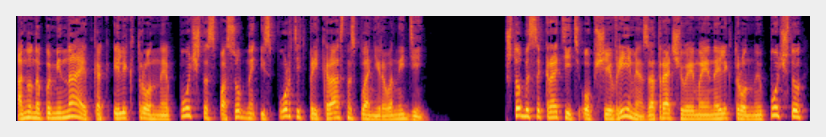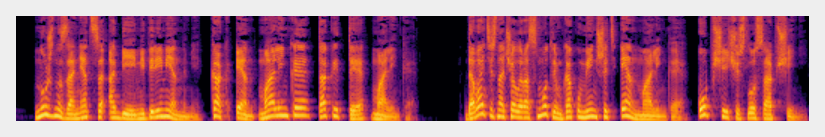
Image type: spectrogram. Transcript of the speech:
Оно напоминает, как электронная почта способна испортить прекрасно спланированный день. Чтобы сократить общее время, затрачиваемое на электронную почту, нужно заняться обеими переменными, как n маленькая, так и t маленькая. Давайте сначала рассмотрим, как уменьшить n маленькое, общее число сообщений.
